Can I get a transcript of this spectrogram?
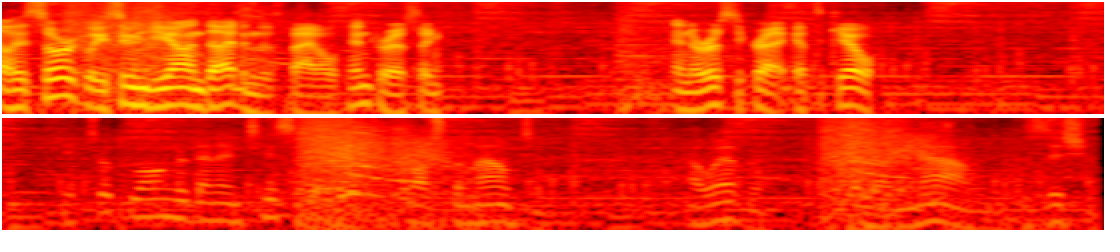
Oh, historically, Sun Jian died in this battle. Interesting. An aristocrat got the kill. It took longer than anticipated to cross the mountain. However, we are now in position.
